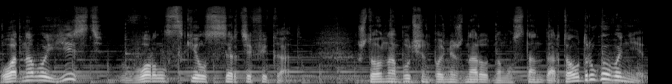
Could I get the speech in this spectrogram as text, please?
У одного есть WorldSkills сертификат, что он обучен по международному стандарту, а у другого нет.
